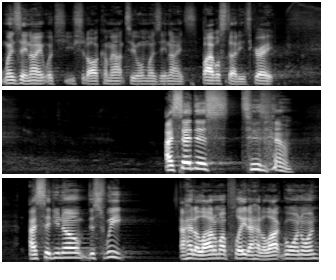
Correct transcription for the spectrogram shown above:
Wednesday night, which you should all come out to on Wednesday nights. Bible study, it's great. I said this to them. I said, you know, this week I had a lot on my plate. I had a lot going on.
